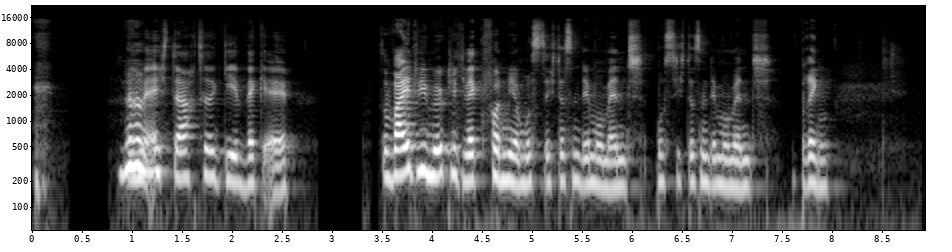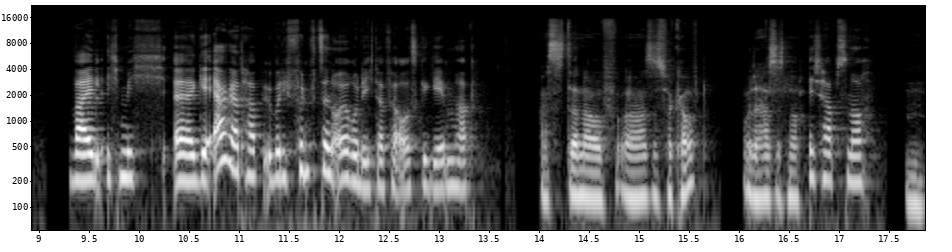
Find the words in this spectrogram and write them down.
Weil ich mir echt dachte, geh weg, ey. So weit wie möglich weg von mir musste ich das in dem Moment, musste ich das in dem Moment bringen. Weil ich mich äh, geärgert habe über die 15 Euro, die ich dafür ausgegeben habe. Hast du es dann auf, äh, hast du es verkauft? Oder hast du es noch? Ich hab's noch. Hm.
